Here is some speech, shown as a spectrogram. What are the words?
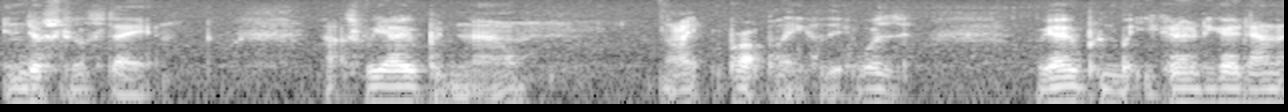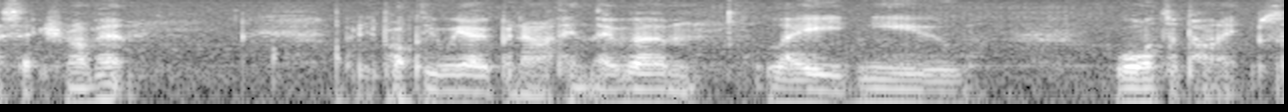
industrial estate. That's reopened now, like properly because it was reopened, but you could only go down a section of it. But it's properly reopened now. I think they've um, laid new water pipes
